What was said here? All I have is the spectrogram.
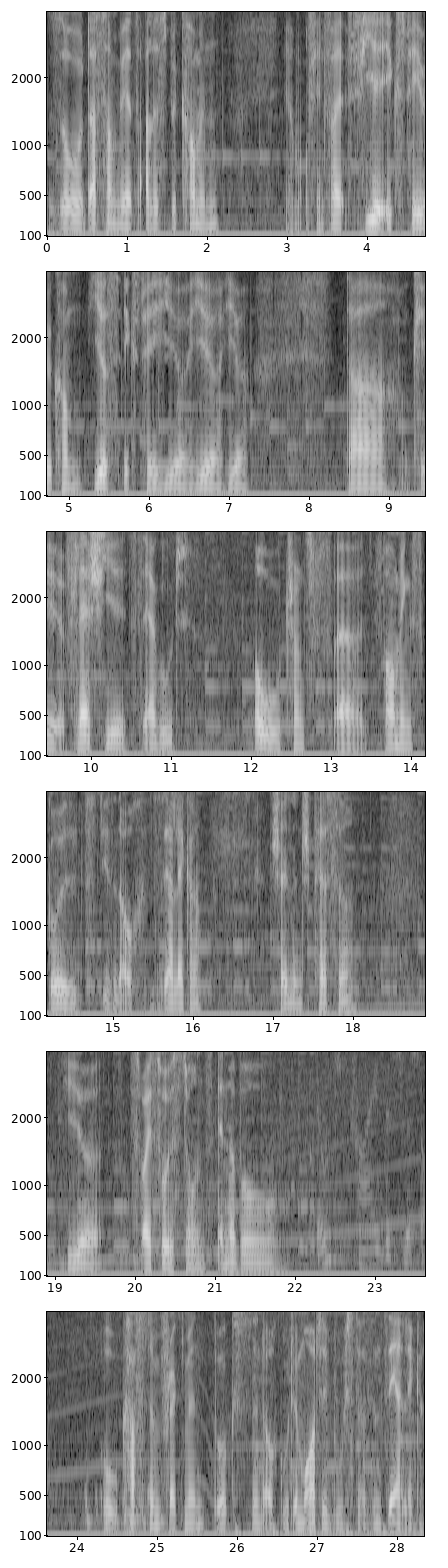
So, das haben wir jetzt alles bekommen. Wir haben auf jeden Fall 4 XP bekommen. Hier ist XP, hier, hier, hier. Da, okay, Flash Heals, sehr gut. Oh, Transforming Skulls, die sind auch sehr lecker. Challenge Pässe. Hier zwei Soulstones, Enderbow. Oh, Custom Fragment Books sind auch gut. Immortal Booster sind sehr lecker.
